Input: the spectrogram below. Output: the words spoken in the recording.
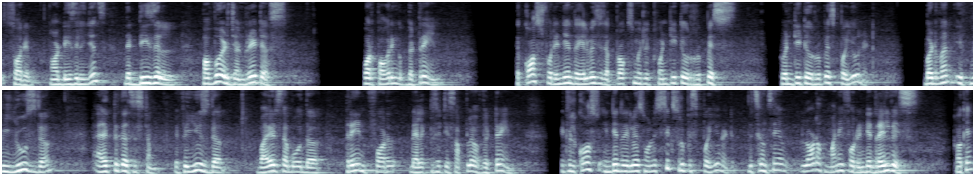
sorry, not diesel engines, the diesel powered generators for powering up the train, the cost for Indian Railways is approximately 22 rupees, 22 rupees per unit. But when if we use the electrical system, if we use the wires above the train for the electricity supply of the train, it will cost Indian Railways only 6 rupees per unit. This can save a lot of money for Indian Railways. Okay,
